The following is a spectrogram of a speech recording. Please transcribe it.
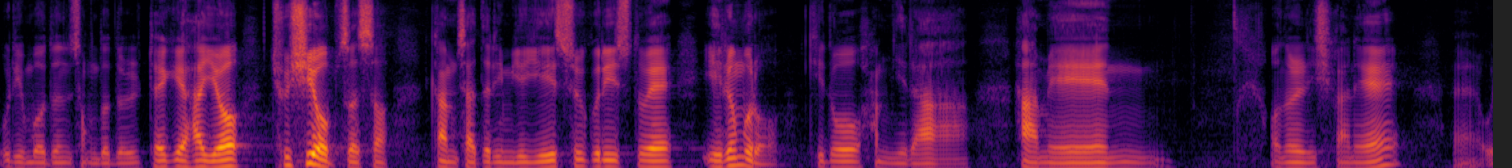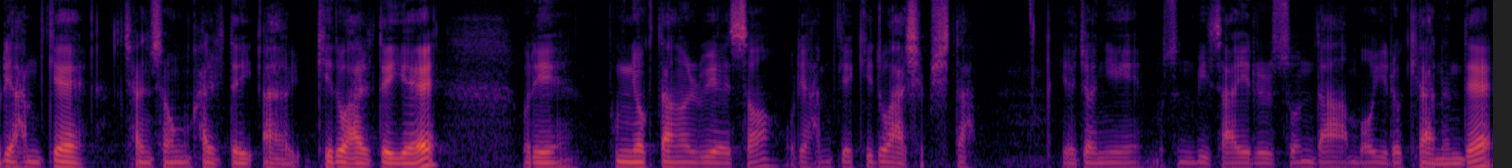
우리 모든 성도들 되게 하여 주시옵소서. 감사드리며 예수 그리스도의 이름으로 기도합니다. 아멘. 오늘 이 시간에 에, 우리 함께 찬송할 때, 아, 기도할 때에 우리 북녘 땅을 위해서 우리 함께 기도하십시다. 여전히 무슨 미사일을 쏜다 뭐 이렇게 하는데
